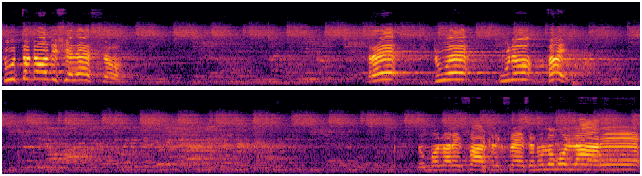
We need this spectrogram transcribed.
Tutto 12 adesso. 2, 1, vai! Non mollare il Patrick Fraser, non lo mollare!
